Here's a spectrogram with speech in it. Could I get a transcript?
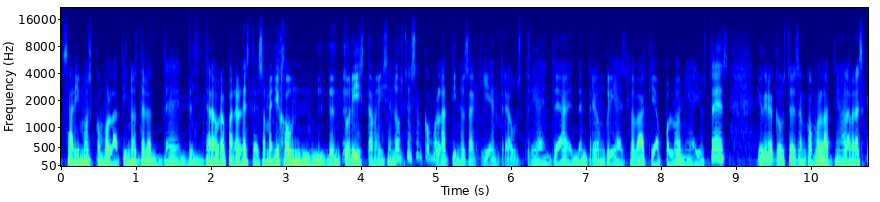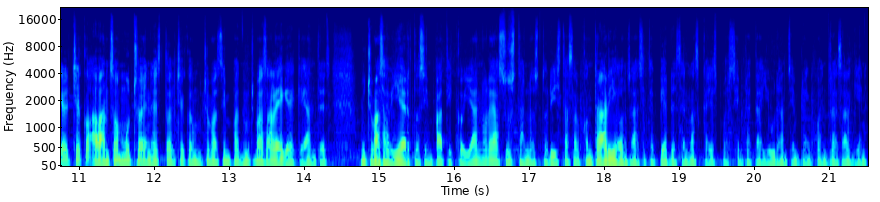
Salimos como latinos de, de, la Europa del Este. Eso me dijo un, turista, me dice, no, ustedes son como latinos aquí entre Austria, entre, entre Hungría, Eslovaquia, Polonia. Y ustedes, yo creo que ustedes son como latinos. La verdad es que el checo avanzó mucho en esto. El checo es mucho más simpático, mucho más alegre que antes, mucho más abierto, simpático. Ya no le asustan los turistas, al contrario. O sea, si te pierdes en las calles, pues siempre te ayudan siempre encuentras a alguien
